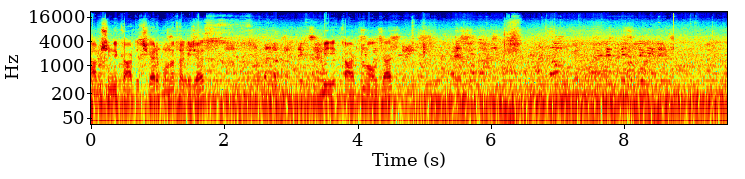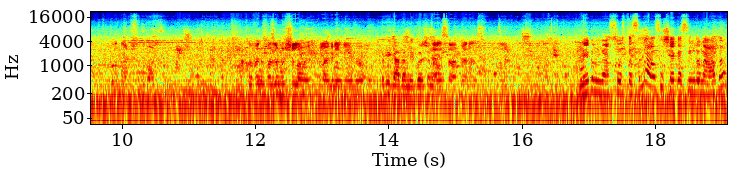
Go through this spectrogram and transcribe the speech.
Abi şimdi kartı çıkarıp onu takacağız. Bir kartım olacak. Tô vendo fazer um mochilão aí pela gringa aí, viu? Obrigado, amigo. Hoje não. É isso apenas. Amigo, não me assusta assim, não. Você chega assim do nada.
